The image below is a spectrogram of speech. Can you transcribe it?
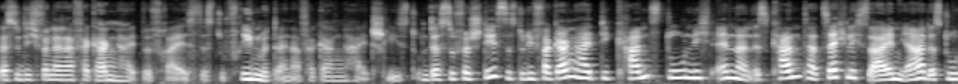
dass du dich von deiner Vergangenheit befreist, dass du Frieden mit deiner Vergangenheit schließt und dass du verstehst, dass du die Vergangenheit, die kannst du nicht ändern. Es kann tatsächlich sein, ja, dass du,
